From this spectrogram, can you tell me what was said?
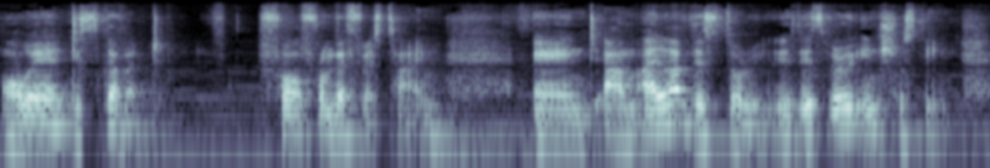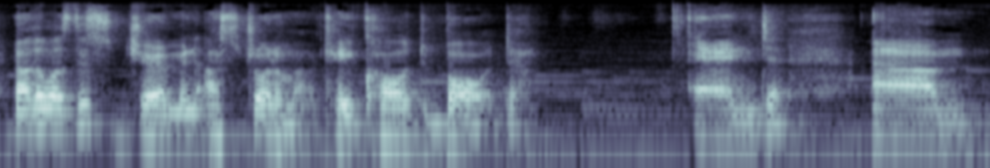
or were discovered for from the first time. And um, I love this story. It's very interesting. Now there was this German astronomer, okay, called Bode, and um,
